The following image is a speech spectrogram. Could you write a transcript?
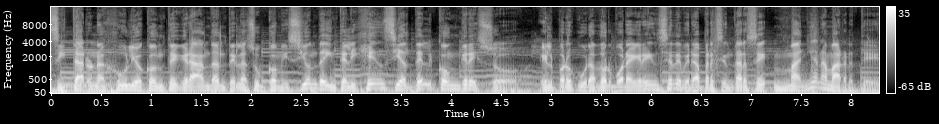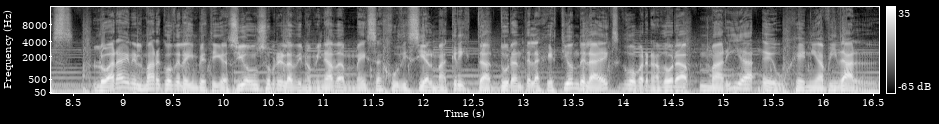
Citaron a Julio Contegrand ante la Subcomisión de Inteligencia del Congreso. El procurador bonaerense deberá presentarse mañana martes. Lo hará en el marco de la investigación sobre la denominada Mesa Judicial Macrista durante la gestión de la exgobernadora María Eugenia Vidal.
